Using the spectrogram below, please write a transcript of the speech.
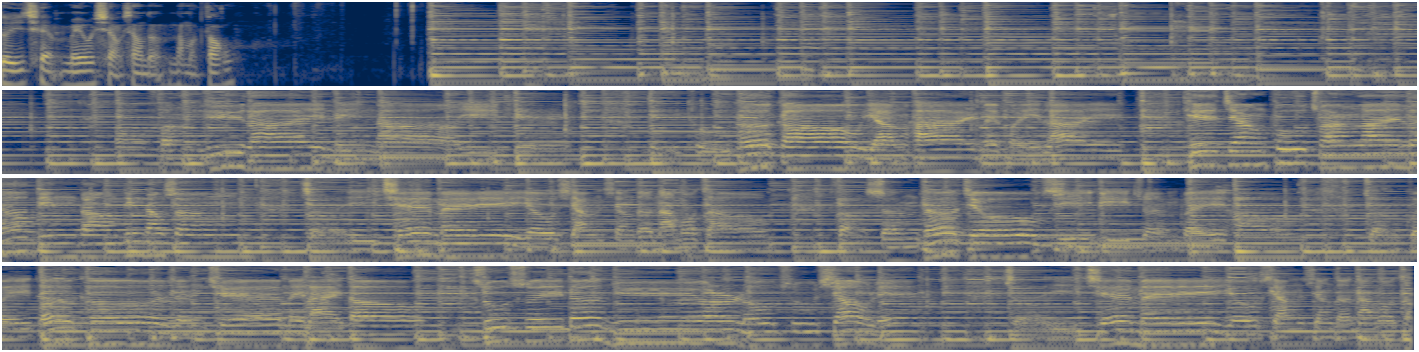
这一切没有想象的那么糟。风雨来叮当声。这一切没有想象的那么糟，丰盛的酒席已准备好，尊贵的客人却没来到，熟睡的女儿露出笑脸，这一切没有想象的那么糟。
